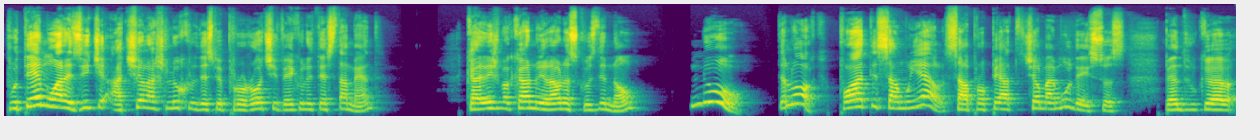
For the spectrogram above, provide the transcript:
Putem oare zice același lucru despre prorocii Vechiului Testament? Care nici măcar nu erau născuți din nou? Nu, deloc. Poate Samuel s-a apropiat cel mai mult de Isus, pentru că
